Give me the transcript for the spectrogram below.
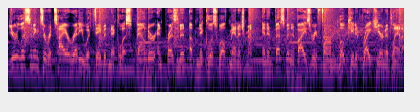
You're listening to Retire Ready with David Nicholas, founder and president of Nicholas Wealth Management, an investment advisory firm located right here in Atlanta.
